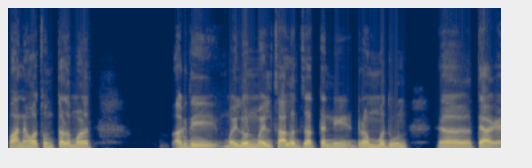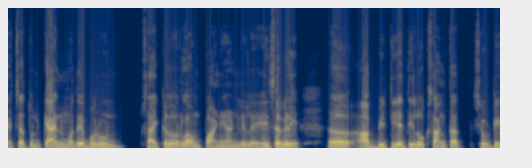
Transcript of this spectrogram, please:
पाण्या वाचून तळमळत अगदी मैलोन मैल चालत जात त्यांनी ड्रममधून त्या ह्याच्यातून कॅनमध्ये भरून सायकलवर लावून पाणी आणलेलं आहे. ही सगळी अ, आप ती लोक सांगतात. शेवटी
